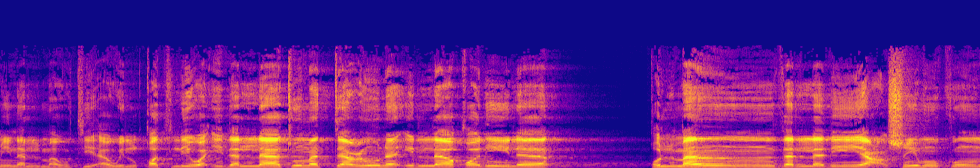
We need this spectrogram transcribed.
من الموت أو القتل وإذا لا تمتعون إلا قليلا قل من ذا الذي يعصمكم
